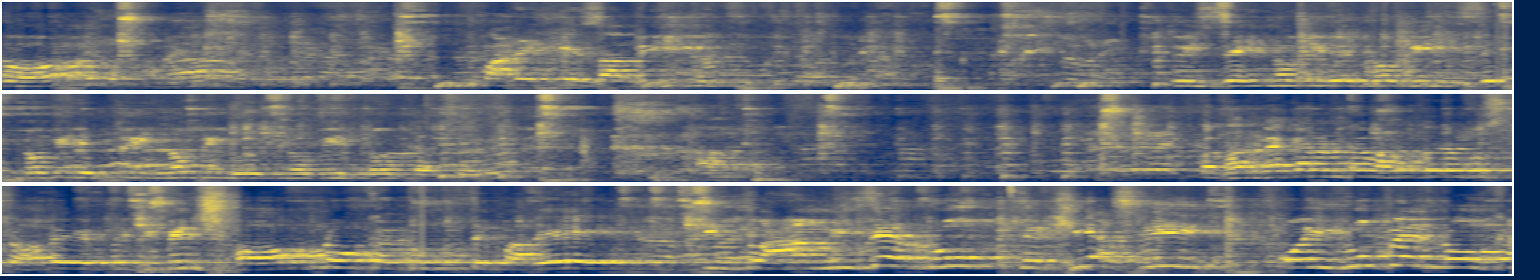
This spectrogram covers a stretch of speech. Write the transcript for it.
ভয় পারে যাবি তুই নবীরে নবী নবীরে তুই নবী, ওই নবীর আয়। কথার ব্যাকরণটা ভালো করে বুঝতে হবে, পৃথিবীর সব নৌকা ডুবতে পারে, কিন্তু আমি যে রূপ দেখিয়াছি, ওই রূপের নৌকা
